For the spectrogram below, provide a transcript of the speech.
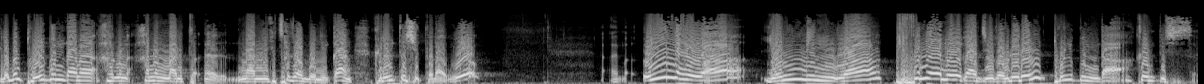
여러분 돌본다는 하는 말 나는 이렇게 찾아보니까 그런 뜻이 있더라고요. 은혜와 영민과 편애를 가지고 우리를 돌본다 그런 뜻이 있어요.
